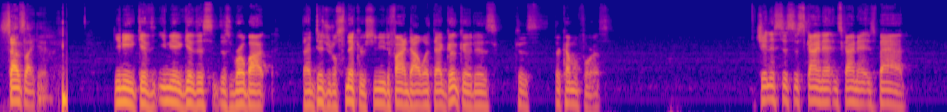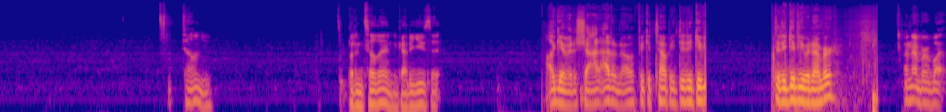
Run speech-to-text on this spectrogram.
Sounds like it. You need to give you need to give this this robot that digital Snickers. You need to find out what that good good is because they're coming for us. Genesis is Skynet and Skynet is bad. I'm telling you. But until then, you got to use it. I'll give it a shot. I don't know if it could tell me. Did it give you? Did it give you a number A number of what?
